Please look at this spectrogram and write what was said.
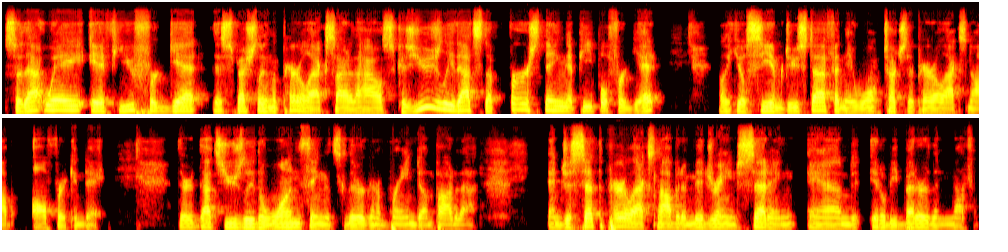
So that way, if you forget, especially on the parallax side of the house, because usually that's the first thing that people forget. Like you'll see them do stuff and they won't touch their parallax knob all freaking day. They're, that's usually the one thing that's they're going to brain dump out of that. And just set the parallax knob at a mid range setting and it'll be better than nothing.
